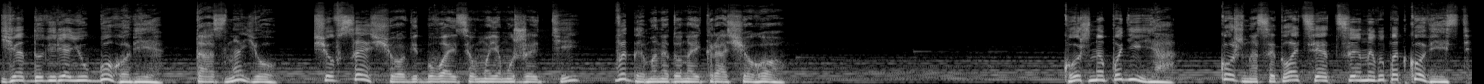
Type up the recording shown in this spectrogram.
Я довіряю Богові та знаю, що все, що відбувається в моєму житті, веде мене до найкращого. Кожна подія, кожна ситуація це не випадковість,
